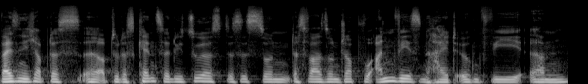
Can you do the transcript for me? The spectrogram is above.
weiß nicht, ob, das, äh, ob du das kennst, wenn du zuhörst. Das, ist so ein, das war so ein Job, wo Anwesenheit irgendwie ähm,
